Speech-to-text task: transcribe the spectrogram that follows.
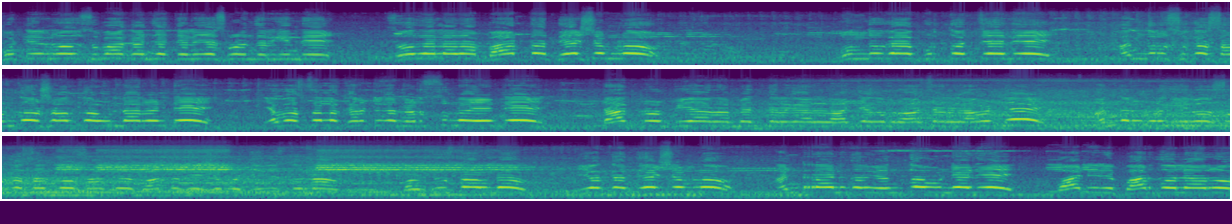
పుట్టినరోజు శుభాకాంక్షలు తెలియజేసుకోవడం జరిగింది. సోదరులారా భారతదేశంలో ముందుగా గుర్తొచ్చేది అందరూ సుఖ సంతోషాలతో ఉండాలంటే వ్యవస్థలు కరెక్ట్గా నడుస్తున్నాయంటే డాక్టర్ బిఆర్ అంబేద్కర్ గారి రాజ్యాంగం రాశారు కాబట్టి అందరూ కూడా ఈరోజు సుఖ సంతోషాలతో భారతదేశంలో జీవిస్తున్నాం. మనం చూస్తూ ఉన్నాం. ఈ యొక్క దేశంలో అంటరానితనం ఎంతో ఉండేది. వాటిని పారదోలారు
